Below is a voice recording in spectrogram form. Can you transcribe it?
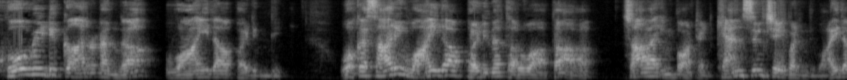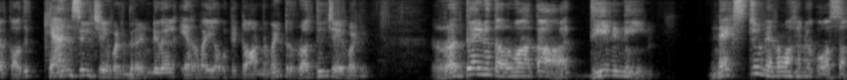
కోవిడ్ కారణంగా వాయిదా పడింది. ఒకసారి వాయిదా పడిన తరువాత చాలా ఇంపార్టెంట్. క్యాన్సిల్ చేయబడింది. వాయిదా కాదు క్యాన్సిల్ చేయబడింది. రెండు వేల ఇరవై ఒకటి టోర్నమెంట్ రద్దు చేయబడింది. రద్దయిన తర్వాత దీనిని నెక్స్ట్ నిర్వహణ కోసం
